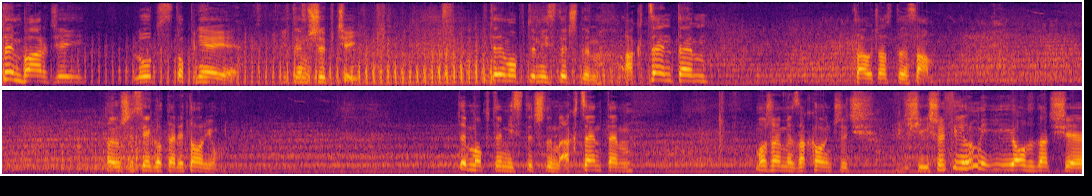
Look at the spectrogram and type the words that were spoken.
tym bardziej lód stopnieje i tym szybciej. Tym optymistycznym akcentem cały czas ten sam. To już jest jego terytorium. Tym optymistycznym akcentem możemy zakończyć dzisiejszy film i oddać się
